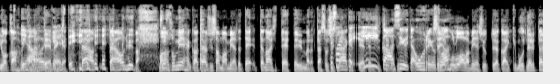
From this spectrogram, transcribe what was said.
Juo kahvit ja lähtee veke. Tää on, tää on hyvä. Mä siis, oon sun miehen kanssa täysin samaa mieltä. Te, te naiset te ette ymmärrä. Tässä on Te siis lääketieteelliset liikaa selitykset. syytä uhriutua. Se joku luolamiesjuttu ja kaikki muut. Ne yrittää,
